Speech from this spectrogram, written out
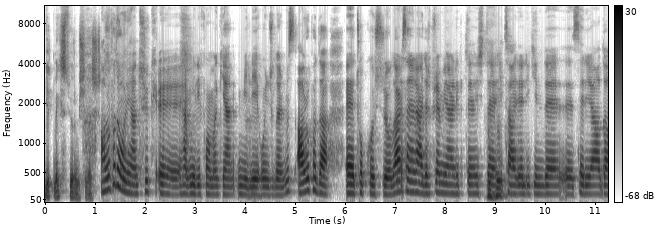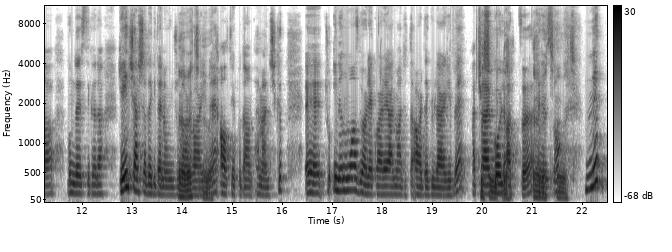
gitmek istiyorum işin açıkçası. Avrupa'da oynayan Türk e, hem milli forma giyen milli oyuncularımız Avrupa'da e, top koşturuyorlar. Senelerdir Premier Lig'de, işte İtalya Ligi'nde, e, Serie A'da, Bundesliga'da genç yaşta da giden oyuncular Evet, var yine evet. altyapıdan hemen çıkıp. E, çok inanılmaz bir örnek var Real Madrid'de Arda Güler gibi. Hatta Kesinlikle. gol attı en Evet, son. evet. Ne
